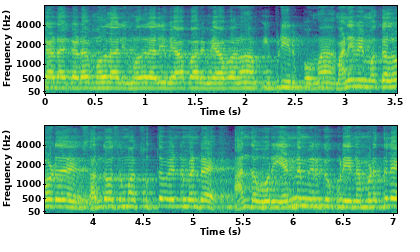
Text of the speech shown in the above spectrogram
கடை கடை முதலாளி முதலாளி வியாபாரம் வியாபாரம் இப்படி இருப்போமா? மனைவி மக்களோடு சந்தோஷமா சுத்த வேண்டும் என்ற அந்த ஒரு எண்ணம் இருக்கக்கூடிய நம்மிடத்தில்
